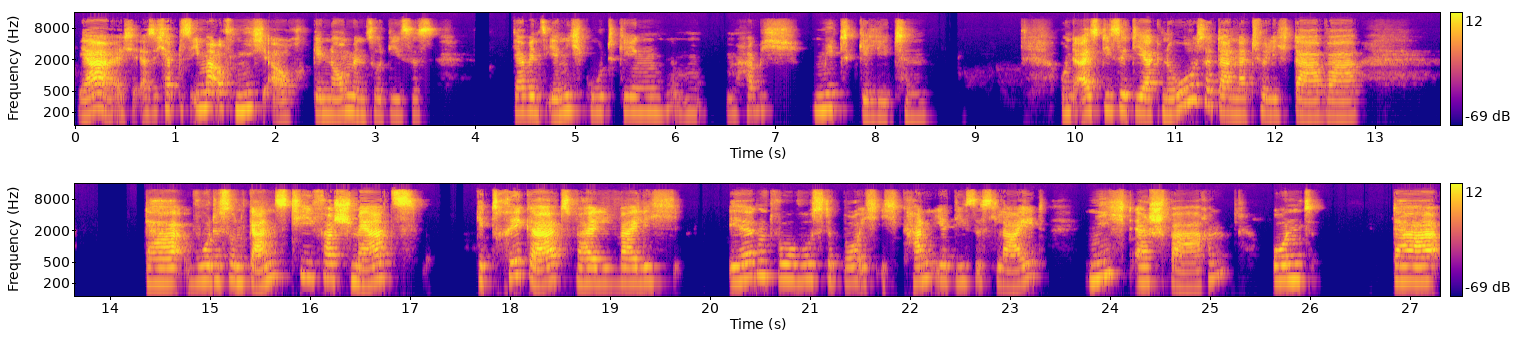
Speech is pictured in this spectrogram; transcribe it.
ja, ich, also ich habe das immer auf mich auch genommen, so dieses, ja, wenn es ihr nicht gut ging, habe ich mitgelitten. Und als diese Diagnose dann natürlich da war, da wurde so ein ganz tiefer Schmerz getriggert, weil, weil ich irgendwo wusste, boah, ich, ich kann ihr dieses Leid nicht ersparen. Und da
